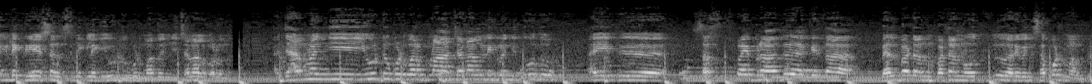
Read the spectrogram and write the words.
ಎಗ್ಡೆ ಕ್ರಿಯೇಷನ್ಸ್ ನಿಕ್ಲೆಗ್ ಯೂಟ್ಯೂಬ್ ಮತ್ತೊಂಜಿ ಚಾನಲ್ ಬರೋದು. ಜಾರ್ನೊಂಜಿ ಯೂಟ್ಯೂಬ್ ಬರ್ಪನ ಚಾನಲ್ ನಿಕ್ಲೊಂಜಿ ತೂದು ಐಕ್ ಸಬ್ಸ್ಕ್ರೈಬ್ ಆದ್ ಬೆಲ್ ಬಟನ್ ಬಟನ್ ಒತ್ತು ಅರೆ ಸಪೋರ್ಟ್ ಮಾಡ್ಕೊಳ್ಳಿ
